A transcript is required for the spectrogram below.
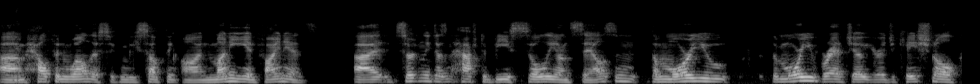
um, health and wellness. It can be something on money and finance. Uh, it certainly doesn't have to be solely on sales. And the more you, the more you branch out your educational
